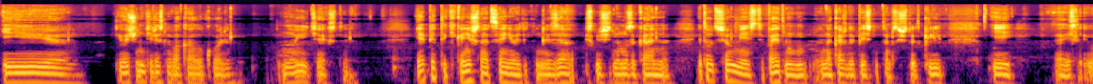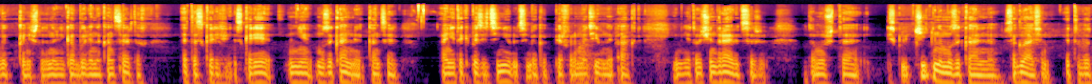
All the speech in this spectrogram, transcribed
И и очень интересный вокал у Коли. Ну и тексты. И опять-таки, конечно, оценивать это нельзя исключительно музыкально. Это вот все вместе. Поэтому на каждую песню там существует клип. И э, если вы, конечно, наверняка были на концертах, это скорее, скорее не музыкальный концерт. Они так и позиционируют себя как перформативный акт. И мне это очень нравится же. Потому что исключительно музыкально, согласен, это вот,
